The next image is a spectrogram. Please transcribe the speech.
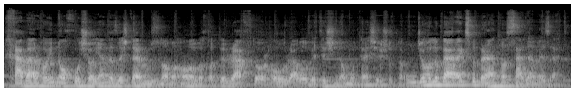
خبرهای ناخوشایند ازش در روزنامه ها به خاطر رفتارها و روابطش اینا منتشر شد. و اونجا حالا برعکس به برندها صدمه زد.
